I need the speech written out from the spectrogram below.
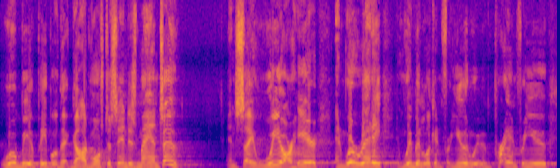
we'll be a people that God wants to send his man to and say, We are here and we're ready and we've been looking for you and we've been praying for you.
